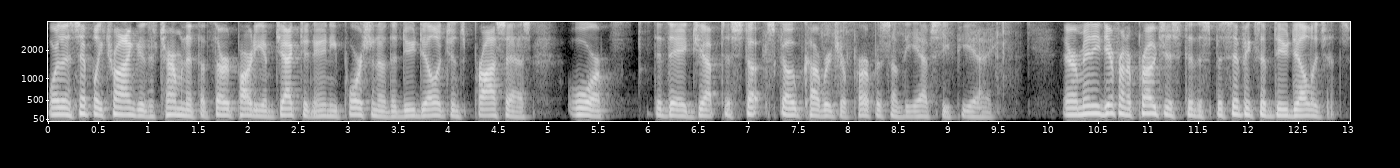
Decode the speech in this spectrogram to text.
More than simply trying to determine if the third party objected to any portion of the due diligence process or did they object to st- scope coverage or purpose of the FCPA. There are many different approaches to the specifics of due diligence.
